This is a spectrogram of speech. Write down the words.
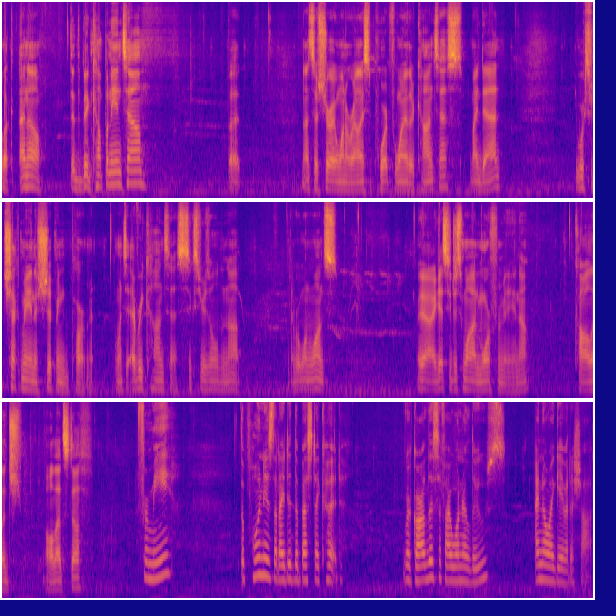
Look, I know. They're the big company in town. but not so sure I want to rally support for one of their contests. My dad, he works for Checkmate in the shipping department. I went to every contest, six years old and up. Never won once. Yeah, I guess he just wanted more from me, you know? College, all that stuff. For me, the point is that I did the best I could. Regardless if I win or lose, I know I gave it a shot.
